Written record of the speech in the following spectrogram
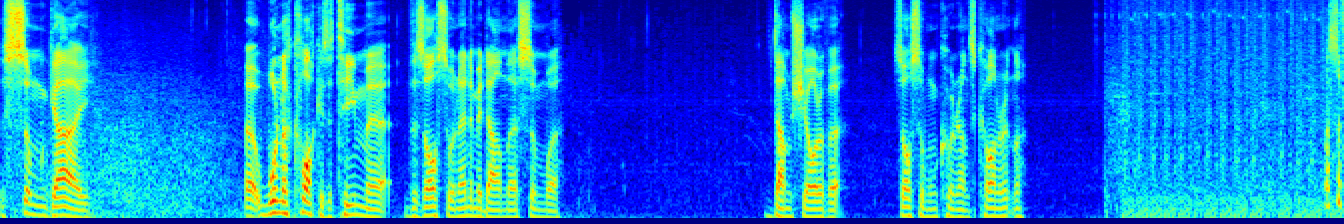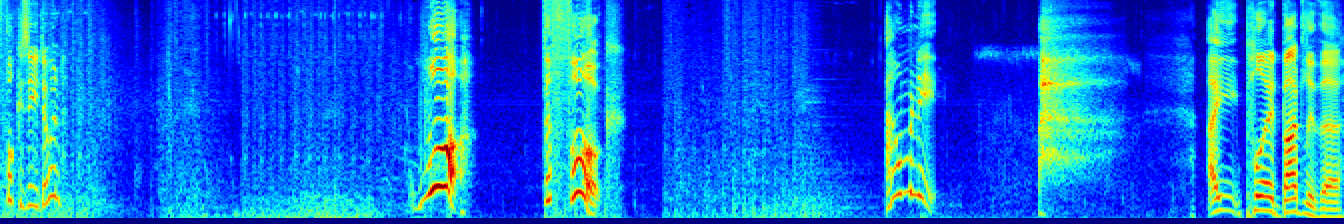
There's some guy. At one o'clock is a teammate. There's also an enemy down there somewhere. Damn sure of it. There's also one coming around the corner, isn't there? What the fuck is he doing? What? The fuck? How many... I played badly there.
